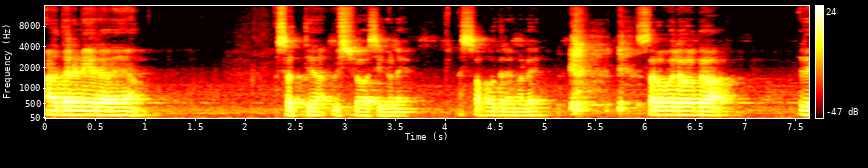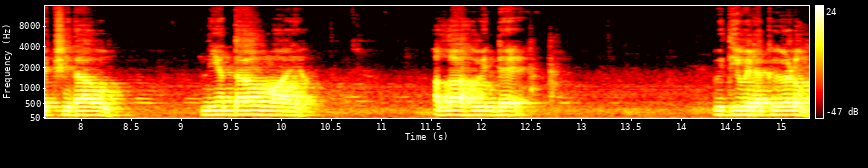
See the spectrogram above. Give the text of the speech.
ആദരണീയരായ സത്യവിശ്വാസികളെ സഹോദരങ്ങളെ സർവലോക രക്ഷിതാവും നിയന്താവുമായ അള്ളാഹുവിന്റെ വിധിവിലക്കുകളും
